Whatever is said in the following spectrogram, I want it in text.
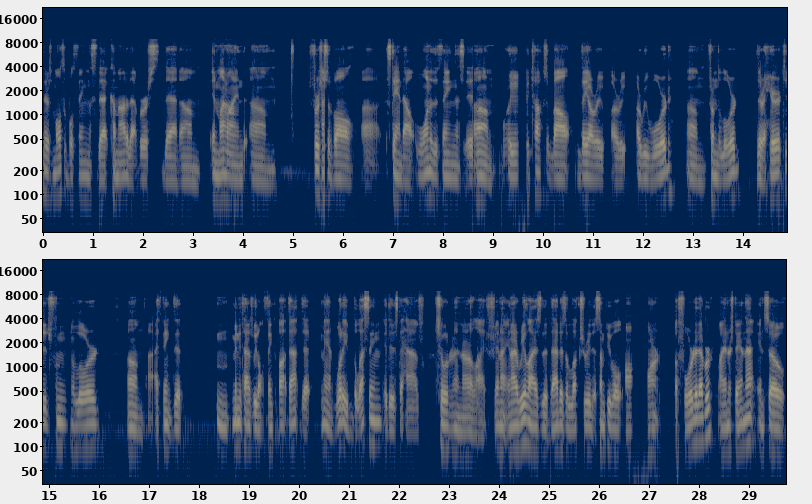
there's multiple things that come out of that verse that, um, in my mind, um, first of all, uh, stand out. One of the things is, um, where he talks about they are a, a, a reward um, from the Lord, they're a heritage from the Lord. Um, I think that many times we don't think about that. That man, what a blessing it is to have children in our life, and I and I realize that that is a luxury that some people aren't afforded ever. I understand that, and so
